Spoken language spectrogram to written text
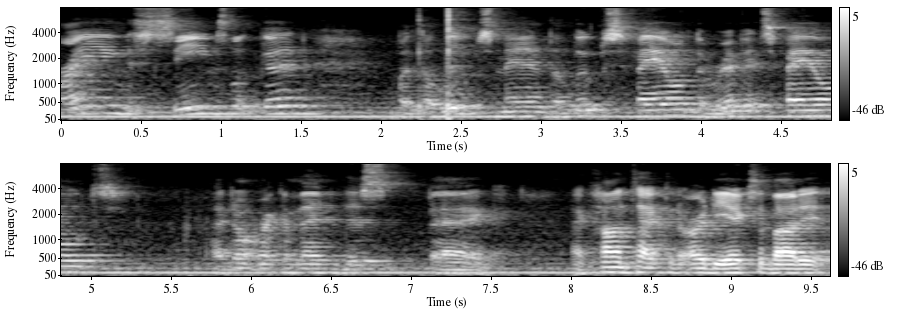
fraying. The seams look good. But the loops, man, the loops failed, the rivets failed. I don't recommend this bag. I contacted RDX about it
